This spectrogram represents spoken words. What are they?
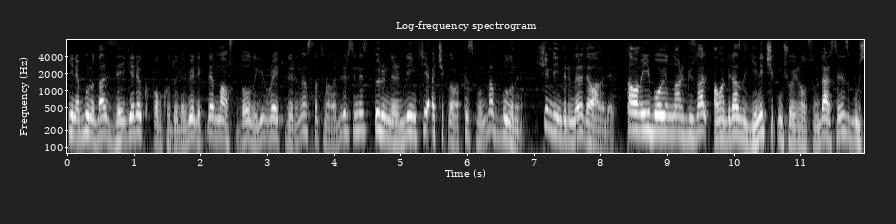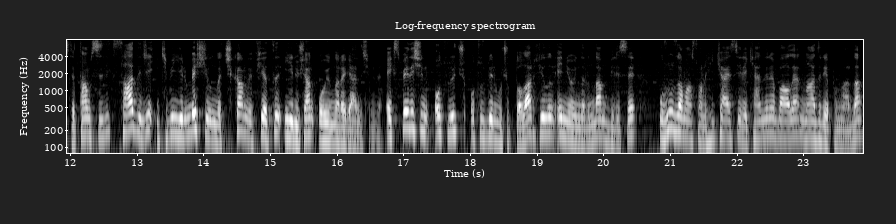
Yine bunu da ZGR kupon koduyla birlikte mouse'da da olduğu gibi Rate üzerinden satın alabilirsiniz. Ürünlerin linki açıklama kısmında bulunuyor. Şimdi indirimlere devam edelim. Tamam iyi bu oyunlar güzel ama biraz da yeni çıkmış oyun olsun derseniz bu liste tam sizlik. Sadece 2025 yılında çıkan ve fiyatı iyi düşen oyunlara geldi şimdi. Expedition 33 31,5 dolar yılın en iyi oyunlarından birisi uzun zaman sonra hikayesiyle kendine bağlayan nadir yapımlardan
